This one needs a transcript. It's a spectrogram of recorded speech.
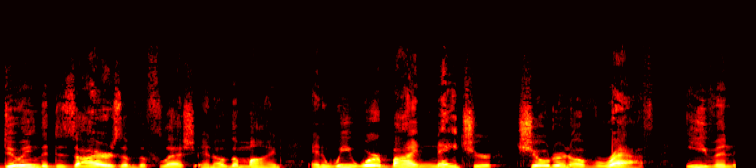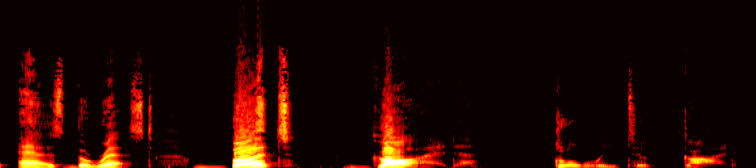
doing the desires of the flesh and of the mind, and we were by nature children of wrath, even as the rest. But God, glory to God.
